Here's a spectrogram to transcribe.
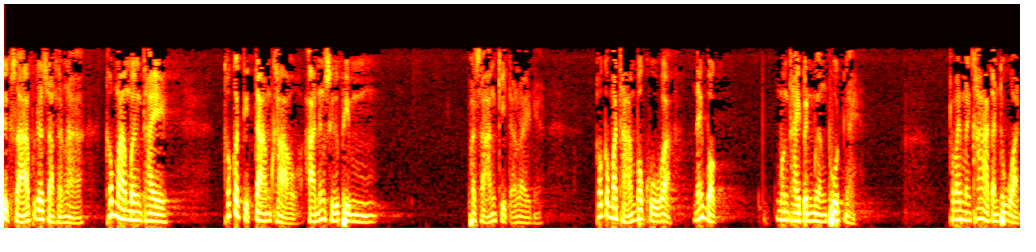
ศึกษาพุทธศาสนาเขามาเมืองไทยเขาก็ติดตามข่าว อ่านหนังสือพิมพ์ภาษาอังกฤษอะไรเนี่ยเขาก็มาถามพ่อครูว่าไหนบอกเมืองไทยเป็นเมืองพุทธไง ทำไมมันฆ่ากันทุกวัน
